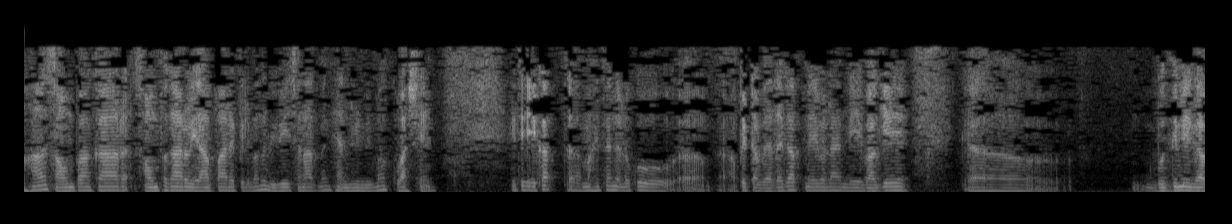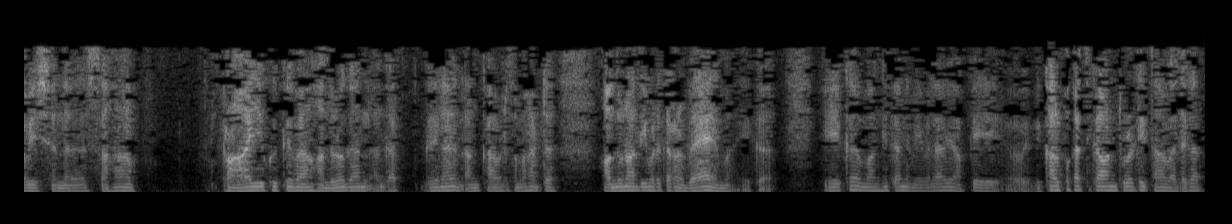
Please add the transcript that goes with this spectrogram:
හා සෞම්පාකාර සෞම්පකාර ව්‍යාපාරය පිළිබඳ විවේචනාත්මක හැඳින්වීමක් වශයෙන්. ඉතින් ඒකත් මම හිතන්නේ ලොකු අපිට වැදගත් මේ වෙලාවේ මේ වගේ බුද්ධිමය ගවේෂණ සහ ප්‍රායෝගිකව හඳුනගන්න ලංකාවට සමහරට හඳුනා දීමට කරන වෑයම ඒක. ඒක මම හිතන්නේ මේ වෙලාවේ අපේ විකල්ප කතිකාවන් තුළට ඉතාම වැදගත්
